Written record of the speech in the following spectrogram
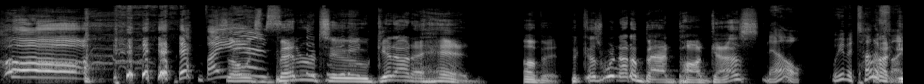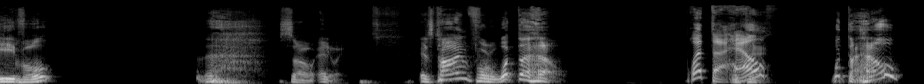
Oh! my so ears. it's better to get out ahead of it because we're not a bad podcast. No, we have a ton We're of not fun. evil. so anyway, it's time for what the hell. What the hell? Okay. What the hell?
